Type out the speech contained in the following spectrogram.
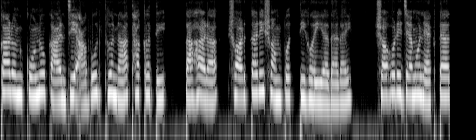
কারণ কোনো কার্যে আবদ্ধ না থাকাতে তাহারা সরকারি সম্পত্তি হইয়া দাঁড়ায়। শহরে যেমন একটা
